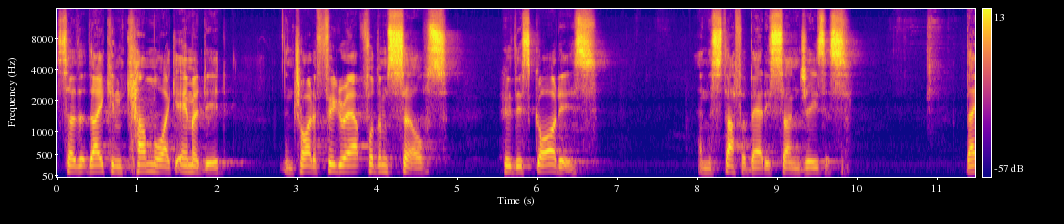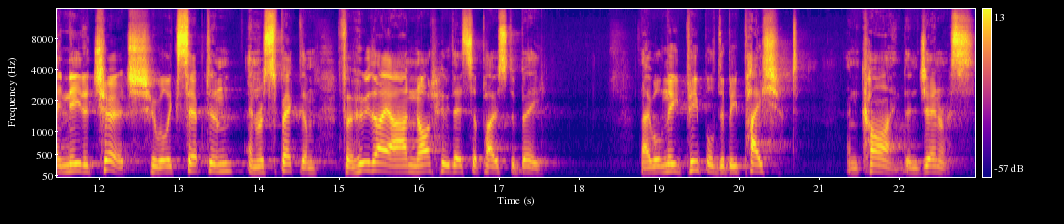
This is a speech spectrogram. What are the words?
so that they can come like Emma did and try to figure out for themselves who this God is and the stuff about his son Jesus. They need a church who will accept them and respect them for who they are, not who they're supposed to be. They will need people to be patient and kind and generous.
